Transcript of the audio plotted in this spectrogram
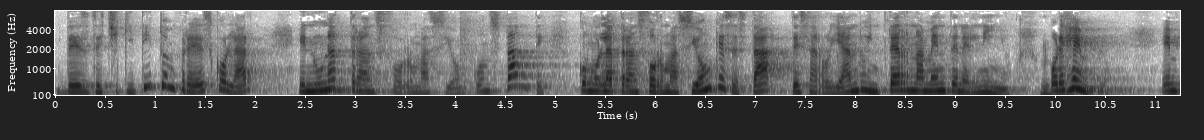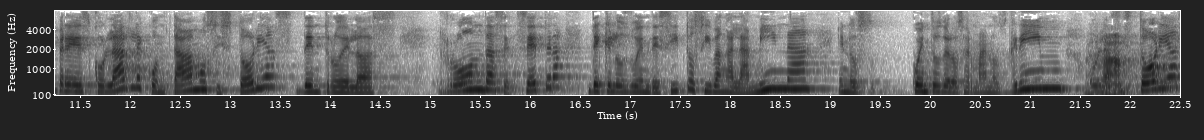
desde chiquitito en preescolar en una transformación constante, como la transformación que se está desarrollando internamente en el niño. Por ejemplo, en preescolar le contábamos historias dentro de las rondas, etcétera, de que los duendecitos iban a la mina, en los cuentos de los hermanos Grimm, o las historias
